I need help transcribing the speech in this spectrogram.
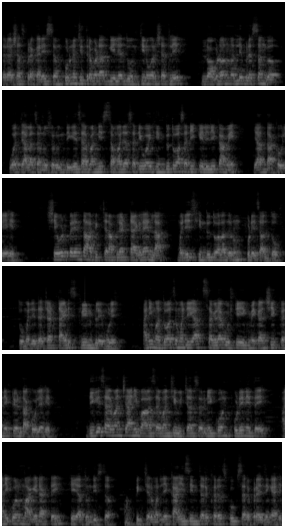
तर अशाच प्रकारे संपूर्ण चित्रपटात गेल्या दोन तीन वर्षातले लॉकडाऊनमधले प्रसंग व त्यालाच अनुसरून दिघे साहेबांनी समाजासाठी व हिंदुत्वासाठी केलेली कामे यात दाखवली आहेत. शेवटपर्यंत हा पिक्चर आपल्या टॅगलाईनला म्हणजेच हिंदुत्वाला धरून पुढे चालतो. तो म्हणजे त्याच्या टाईट स्क्रीन प्लेमुळे आणि महत्त्वाचं म्हणजे यात सगळ्या गोष्टी एकमेकांशी कनेक्टेड दाखवल्या आहेत. दिघे साहेबांची आणि बाळासाहेबांची विचारसरणी कोण पुढे नेते आणि कोण मागे टाकते हे यातून दिसतं. पिक्चरमधले काही सीन तर खरंच खूप सरप्रायझिंग आहेत.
